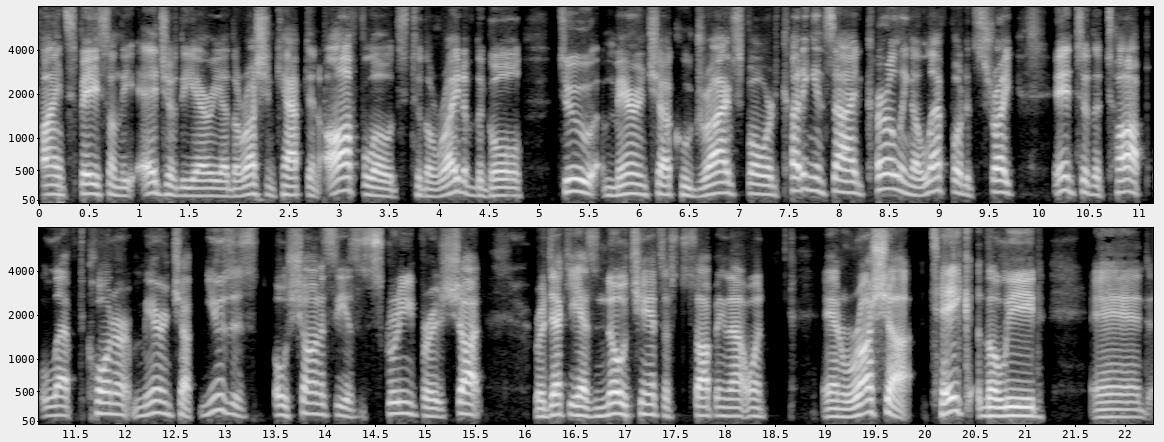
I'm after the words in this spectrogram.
find space on the edge of the area. The Russian captain offloads to the right of the goal to Miranchuk, who drives forward, cutting inside, curling a left footed strike into the top left corner. Miranchuk uses O'Shaughnessy as a screen for his shot. Hradecky has no chance of stopping that one. And Russia take the lead. And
